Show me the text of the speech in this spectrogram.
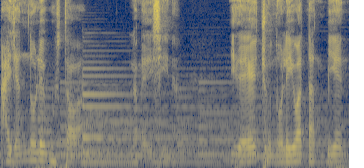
a ella no le gustaba la medicina y de hecho no le iba tan bien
